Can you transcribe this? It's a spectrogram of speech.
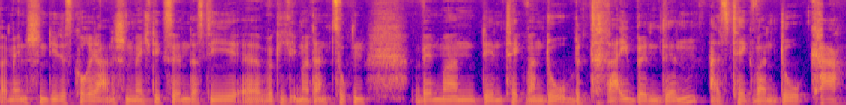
bei Menschen, die des Koreanischen mächtig sind, dass die äh, wirklich immer dann zucken, wenn man den Taekwondo-Betreibenden als Taekwondo-Ka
